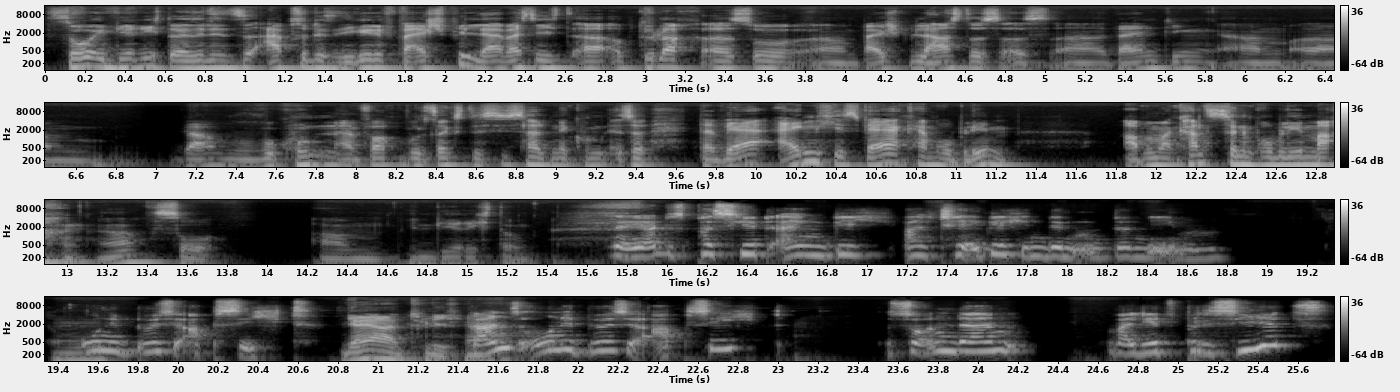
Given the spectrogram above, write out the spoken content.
So in die Richtung. Also das ist ein absolutes Negativbeispiel. Ja, ich weiß nicht, äh, ob du noch äh, so äh, Beispiele hast aus, aus äh, deinem Ding. Ähm, ähm, ja, wo, wo Kunden einfach, wo du sagst, das ist halt eine, also da wäre eigentlich, es wäre ja kein Problem aber man kann es zu einem Problem machen, ja, so ähm, in die Richtung. Naja, das passiert eigentlich alltäglich in den Unternehmen. Mhm. Ohne böse Absicht. Ja, ja, natürlich. Ja. Ganz ohne böse Absicht, sondern weil jetzt pressiert's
